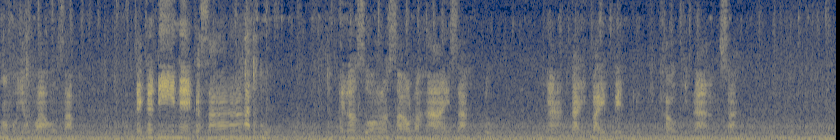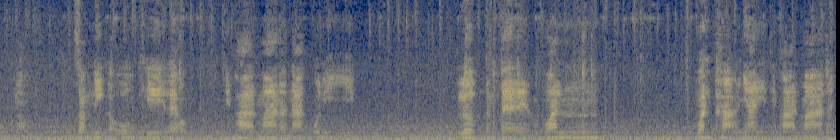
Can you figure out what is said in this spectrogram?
อ้อมบอกอยากว่าเอาซ้ำแต่ก็ดีแน่ก็สาธุให้เราสวงเราเศร้าเราหายซะลูกงานได้ไปเป็นลูกกินเขาวกินน้ำซะเนาะซัมนี่ก็โอเคแล้ว ที่ผ่านมานะนักกว่านี้อีก เริ่มตั้งแต่วันวันผ่าใหญ่ที่ผ่านมานะ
